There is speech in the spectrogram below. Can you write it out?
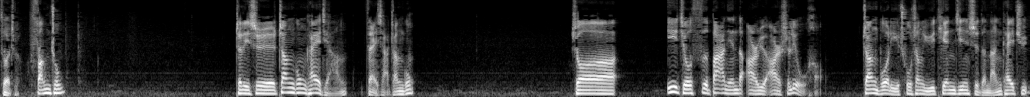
作者方舟。这里是张公开讲，在下张公。说，一九四八年的二月二十六号。张伯礼出生于天津市的南开区，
